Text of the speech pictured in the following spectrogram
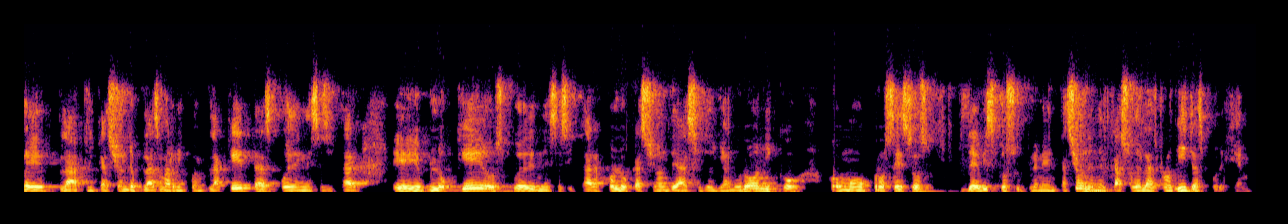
eh, la aplicación de plasma rico en plaquetas, puede necesitar eh, bloqueos, puede necesitar colocación de ácido hialurónico como procesos de viscosuplementación en el caso de las rodillas, por ejemplo.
